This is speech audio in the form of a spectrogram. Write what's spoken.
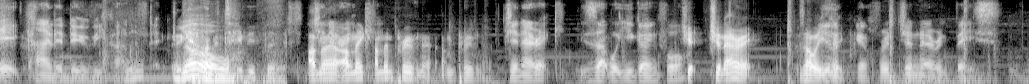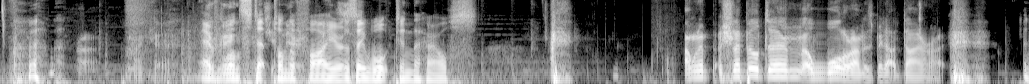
It kind of do be kind of thick. Yo. I'm, uh, I'm, Generic. make, I'm improving it. I'm improving it. Generic? Is that what you're going for? G- generic. Is that what you You're think? looking for a generic base. Okay. Everyone stepped on the fire base. as they walked in the house. I'm gonna. Should I build um, a wall around us made out of diorite? A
